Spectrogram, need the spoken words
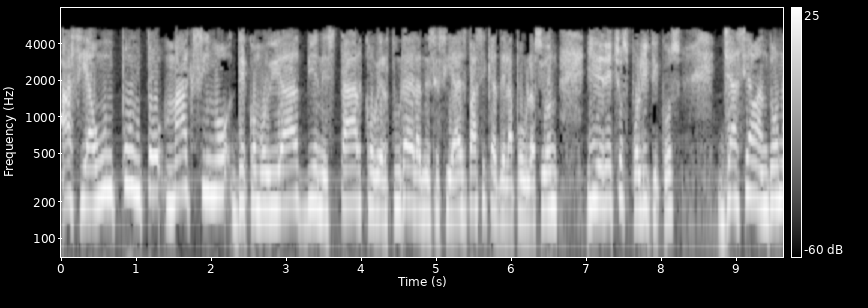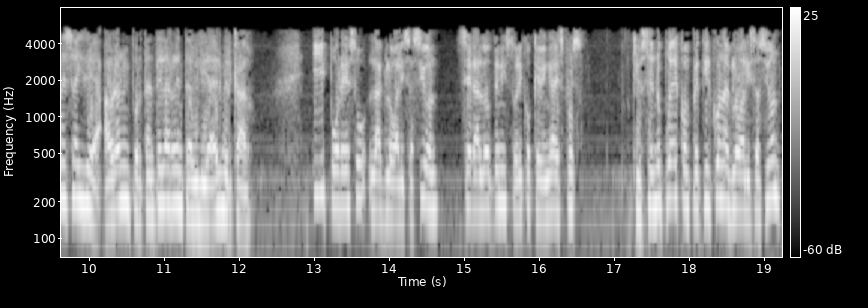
hacia un punto máximo de comodidad, bienestar, cobertura de las necesidades básicas de la población y derechos políticos, ya se abandona esa idea. Ahora lo importante es la rentabilidad del mercado. Y por eso la globalización será el orden histórico que venga después que usted no puede competir con la globalización.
